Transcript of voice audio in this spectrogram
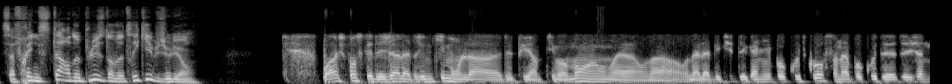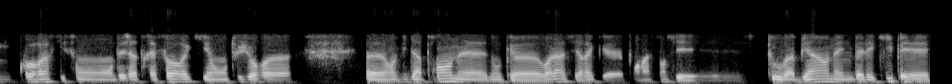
Ça ferait une star de plus dans votre équipe, Julien. Bon, je pense que déjà la Dream Team, on l'a depuis un petit moment. hein. On a, l'habitude de gagner beaucoup de courses. On a beaucoup de, jeunes coureurs qui sont déjà très forts et qui ont toujours euh, euh, envie d'apprendre. Donc euh, voilà, c'est vrai que pour l'instant c'est tout va bien, on a une belle équipe et,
